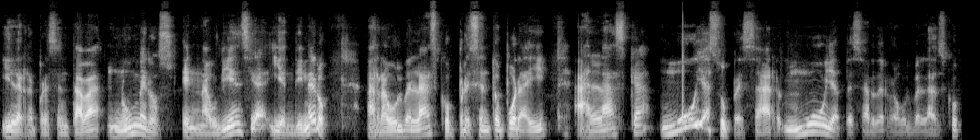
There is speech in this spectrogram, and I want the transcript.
y le representaba números en audiencia y en dinero. A Raúl Velasco presentó por ahí Alaska muy a su pesar, muy a pesar de Raúl Velasco,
